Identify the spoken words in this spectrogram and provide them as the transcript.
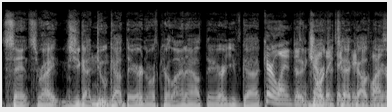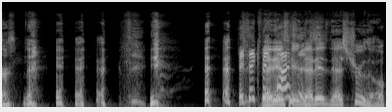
sense, right? Because you got Duke out there, North Carolina out there, you've got Carolina uh, doesn't count. Georgia They take Tech out classes. there. They take That fake is classes. that is that's true though.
